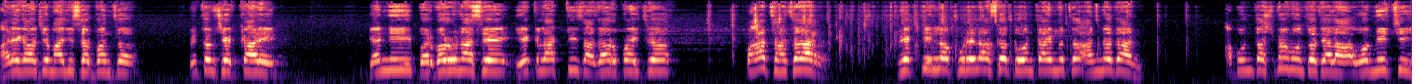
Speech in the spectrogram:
आळेगावचे माजी सरपंच प्रीतम शेठ काळे यांनी भरभरून असे एक लाख तीस हजार रुपयाचं पाच हजार व्यक्तींना पुरेल असं दोन टाईमचं अन्नदान आपण दशमा म्हणतो त्याला व मिरची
